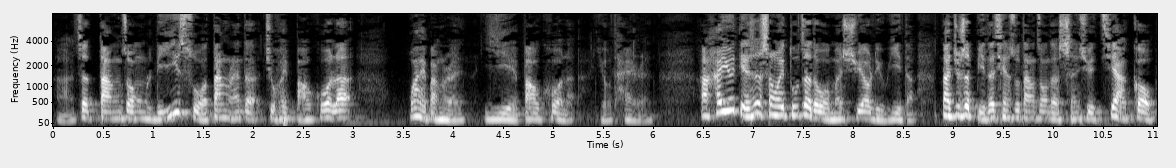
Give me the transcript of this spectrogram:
啊，这当中理所当然的就会包括了外邦人，也包括了犹太人。啊，还有一点是身为读者的我们需要留意的，那就是彼得前书当中的神学架构，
